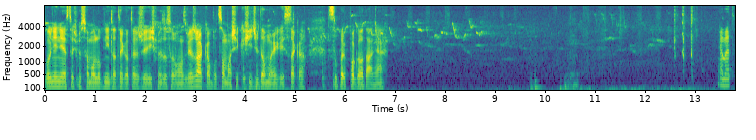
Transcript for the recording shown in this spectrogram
Ogólnie nie jesteśmy samolubni, dlatego też wzięliśmy ze sobą zwierzaka, bo co ma się kisić w domu, jak jest taka super pogoda, nie? Emet.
